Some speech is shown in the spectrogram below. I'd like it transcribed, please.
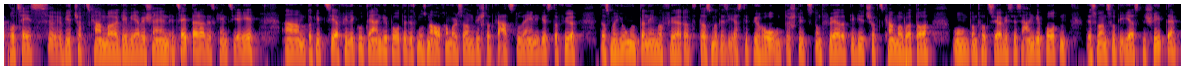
Prozess, äh, Wirtschaftskammer, Gewerbeschein etc., das kennt ihr eh. Ähm, da gibt es sehr viele gute Angebote, das muss man auch einmal sagen. Die Stadt Graz tut einiges dafür, dass man Jungunternehmer fördert, dass man das erste Büro unterstützt und fördert. Die Wirtschaftskammer war da und, und hat Services angeboten. Das waren so die ersten Schritte.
